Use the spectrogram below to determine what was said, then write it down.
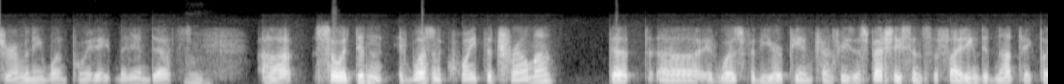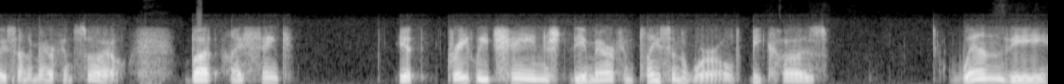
Germany, 1.8 million deaths. Mm. Uh, so it didn't, it wasn't quite the trauma that uh, it was for the European countries, especially since the fighting did not take place on American soil. But I think it greatly changed the American place in the world because when the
